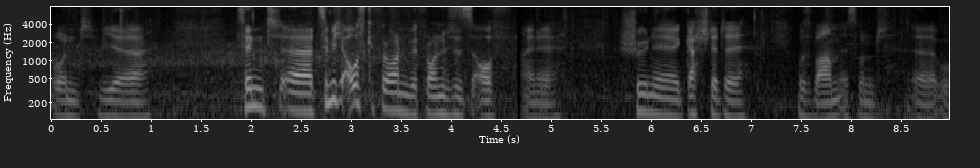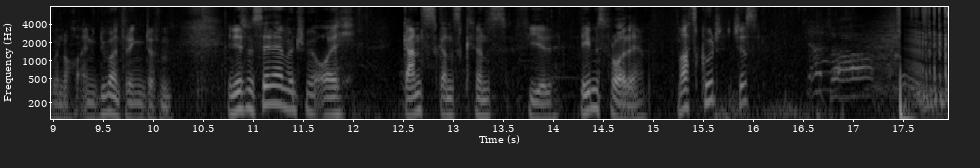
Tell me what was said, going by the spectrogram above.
Und wir sind äh, ziemlich ausgefroren. Wir freuen uns jetzt auf eine schöne Gaststätte, wo es warm ist und äh, wo wir noch einen Glühwein trinken dürfen. In diesem Sinne wünschen wir euch ganz, ganz, ganz viel Lebensfreude. Macht's gut. Tschüss. Ciao, ciao.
